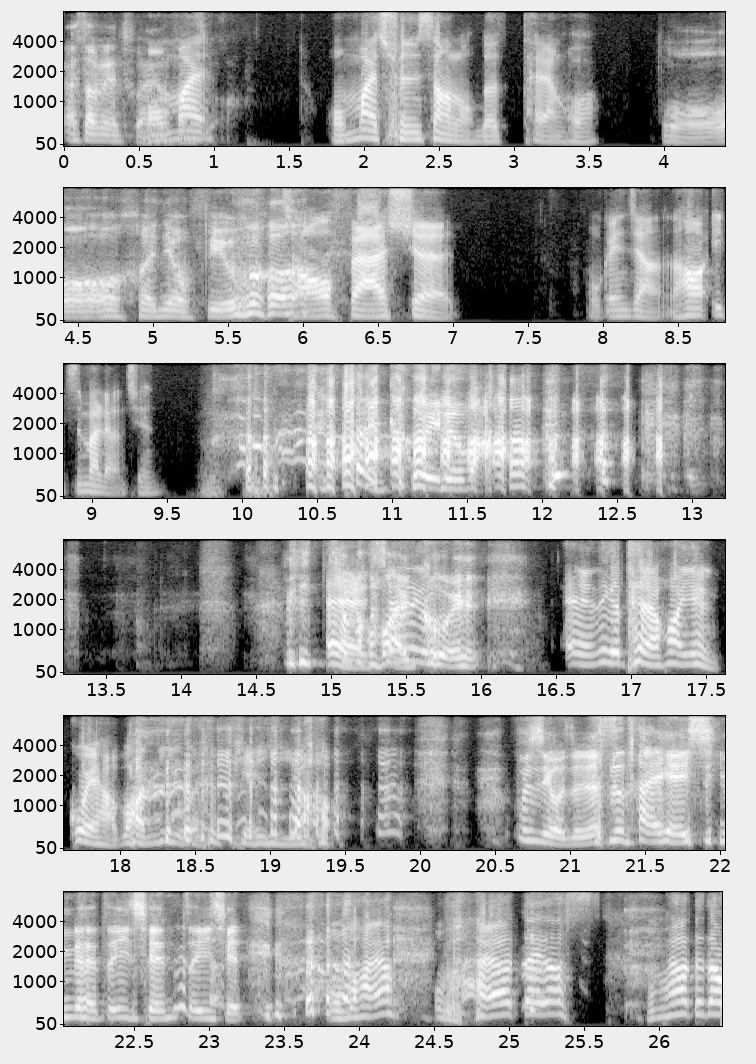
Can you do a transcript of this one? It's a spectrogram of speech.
那上面的图案我卖我卖村上龙的太阳花，哦，很有 feel，超 fashion。我跟你讲，然后一只卖两千，太贵了吧？比哎招牌现在那个贵，哎、那个太阳花也很贵，好不好？你以为很便宜哦？不行，我觉得是太黑心了。这一千，这一千，我们还要我们还要带到我们还要带到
